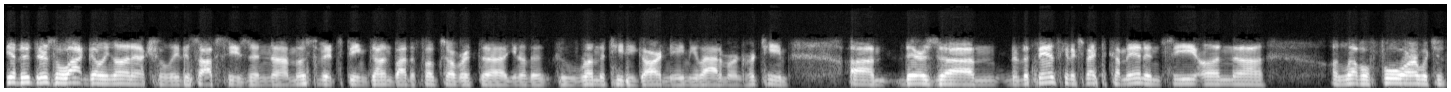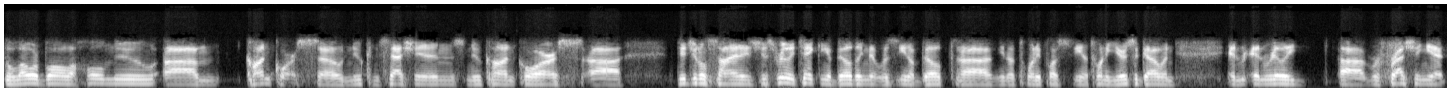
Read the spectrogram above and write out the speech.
Yeah, there's a lot going on actually this off season. Uh, most of it's being done by the folks over at the, you know, the who run the TD Garden, Amy Latimer and her team. Um, there's um, the, the fans can expect to come in and see on uh, on level four, which is the lower bowl, a whole new um, concourse. So new concessions, new concourse, uh, digital signage, just really taking a building that was, you know, built, uh, you know, 20 plus, you know, 20 years ago and, and, and really, uh, refreshing it,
